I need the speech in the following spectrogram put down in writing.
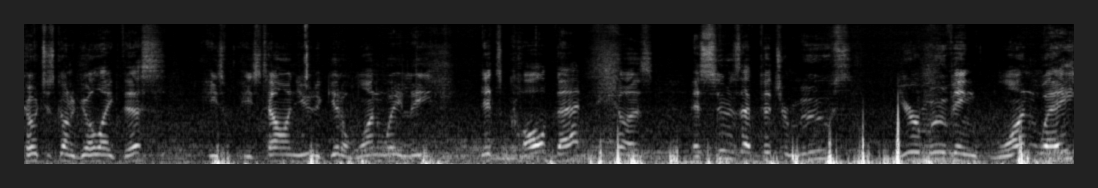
Coach is going to go like this. He's, he's telling you to get a one-way lead. It's called that because as soon as that pitcher moves, you're moving one way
